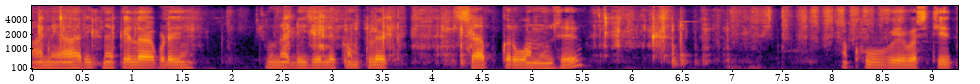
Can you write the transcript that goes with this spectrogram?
અને આ રીતના પહેલાં આપણે જૂના ડીઝેલે કમ્પ્લેટ સાફ કરવાનું છે. આખું વ્યવસ્થિત.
